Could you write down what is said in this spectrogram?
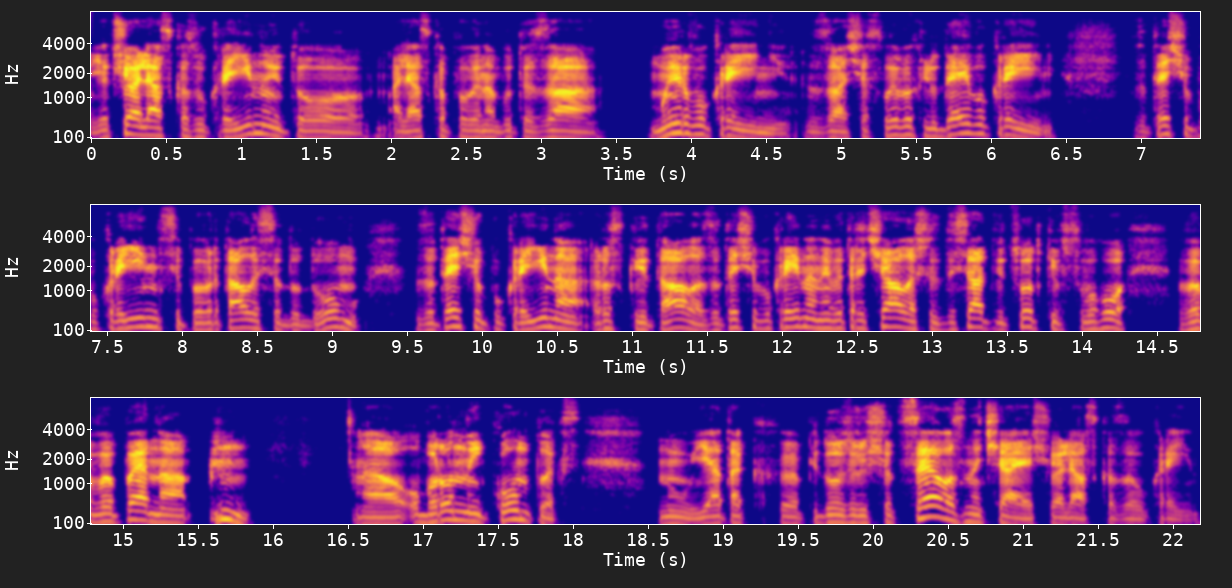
Якщо Аляска з Україною, то Аляска повинна бути за мир в Україні, за щасливих людей в Україні, за те, щоб українці поверталися додому, за те, щоб Україна розквітала, за те, щоб Україна не витрачала 60% свого ВВП на оборонний комплекс. Ну, я так е, підозрюю, що це означає, що Аляска за Україну.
